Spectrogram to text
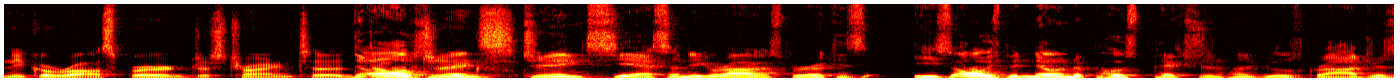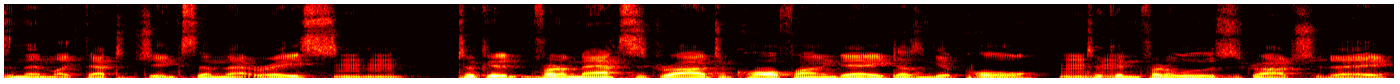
Nico Rosberg just trying to The double ultimate jinx. jinx, yeah. So Nico Rosberg, has he's always been known to post pictures in front of people's garages and then like that to jinx them that race. Mm-hmm. Took it in front of Max's garage on qualifying day, doesn't get pulled. Mm-hmm. Took it in front of Lewis's garage today,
